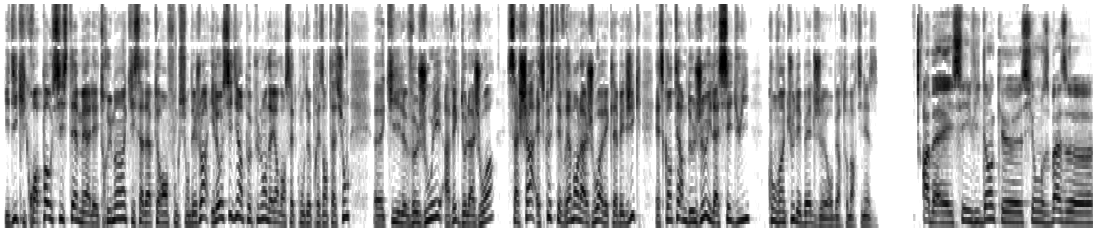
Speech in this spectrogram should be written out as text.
Il dit qu'il croit pas au système mais à l'être humain, qui s'adaptera en fonction des joueurs. Il a aussi dit un peu plus loin d'ailleurs dans cette conf de présentation euh, qu'il veut jouer avec de la joie. Sacha, est-ce que c'était vraiment la joie avec la Belgique? Est-ce qu'en termes de jeu, il a séduit, convaincu les Belges, Roberto Martinez? Ah ben c'est évident que si on se base euh,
